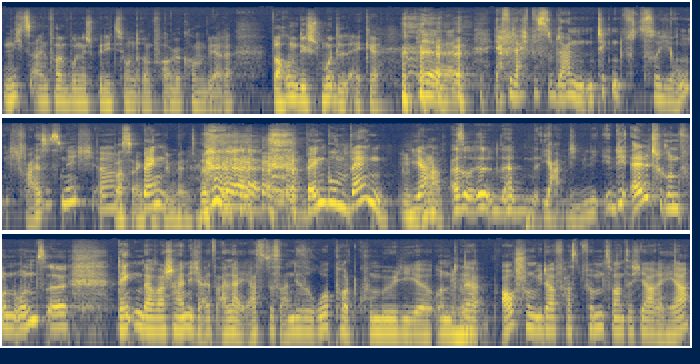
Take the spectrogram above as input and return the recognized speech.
nichts einfallen, wo eine Spedition drin vorgekommen wäre. Warum die Schmuddelecke? Äh, ja, vielleicht bist du da einen Ticken zu jung, ich weiß es nicht. Äh, Was ein Bang, Kompliment. bang, boom, bang. Mhm. Ja, also äh, äh, ja, die, die, Älteren von uns äh, denken da wahrscheinlich als allererstes an diese Ruhrpott-Komödie und mhm. Äh, auch schon wieder fast 25 Jahre her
